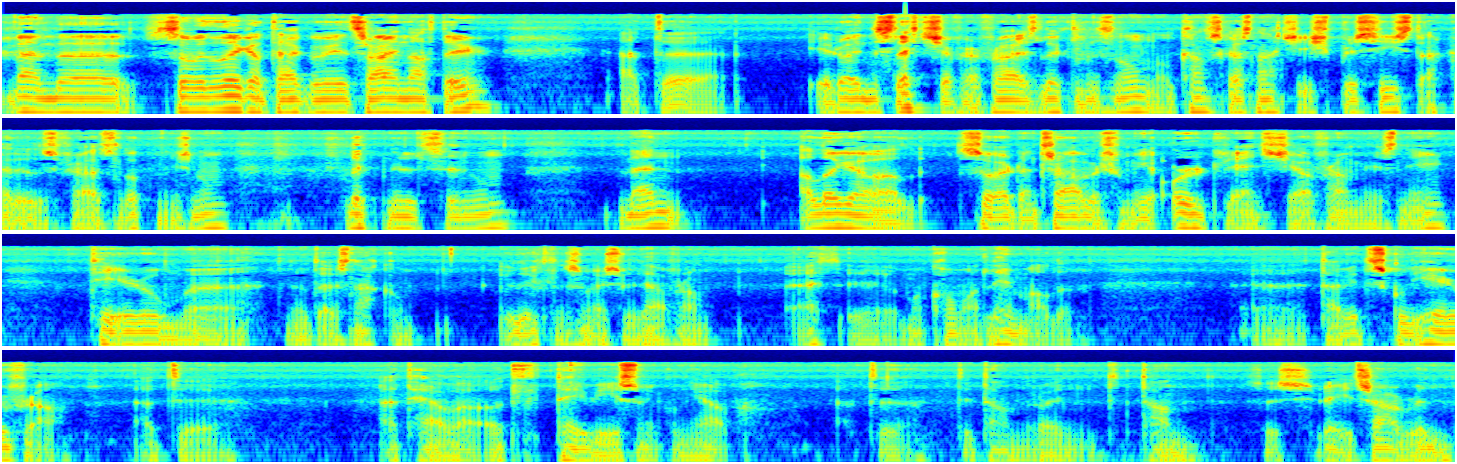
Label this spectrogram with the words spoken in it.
Men uh, så vill jag lägga tag och vi try not there. Att uh, i röjning släcker för Frajs Luknilsen och kanske snacka inte precis det akademisk för Frajs Luknilsen Luknilsen men allega så är det en traver som är ordentligt ens jag fram just nu till rum uh, nu där vi snackar om Luknilsen som jag vill ha fram att man kommer till himmelen. Eh där vi skulle härifrån att att ha all TV som vi kunde ha att det tan runt tan så Ray Charren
